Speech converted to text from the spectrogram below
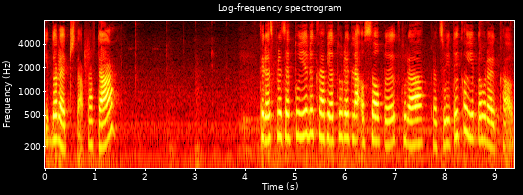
jednoręczna, prawda? Teraz prezentujemy klawiaturę dla osoby, która pracuje tylko jedną ręką.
